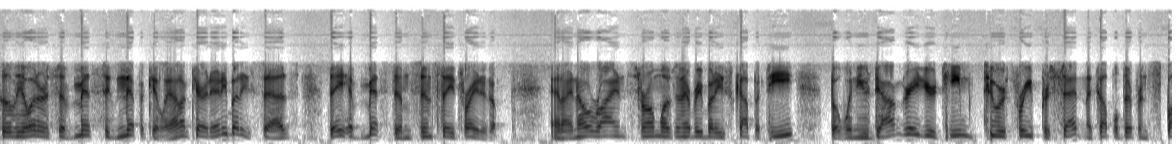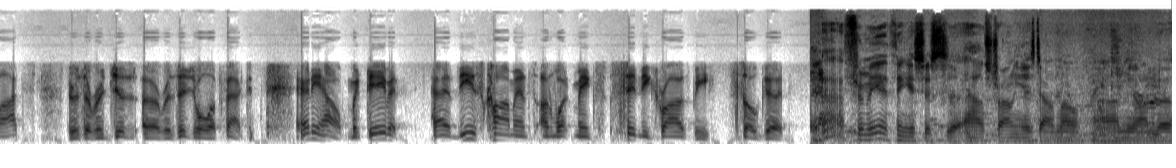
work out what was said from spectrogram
who the Oilers have missed significantly. I don't care what anybody says; they have missed him since they traded him. And I know Ryan Strome wasn't everybody's cup of tea, but when you downgrade your team two or three percent in a couple different spots, there's a, regi- a residual effect. Anyhow, McDavid had these comments on what makes Sidney Crosby so good. Uh, for me, I think it's just uh, how strong he is down low. Um, you know, I'm the,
